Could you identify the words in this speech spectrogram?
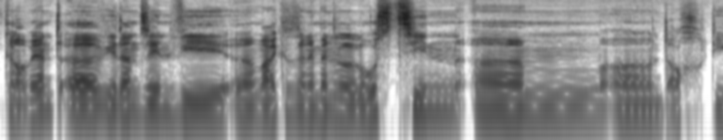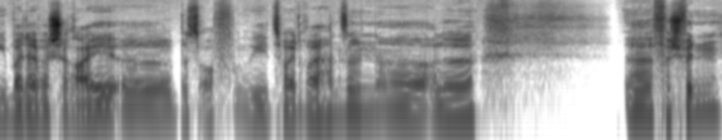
genau. Während äh, wir dann sehen, wie äh, Mike und seine Männer losziehen ähm, und auch die bei der Wäscherei äh, bis auf irgendwie zwei, drei Hanseln äh, alle äh, verschwinden,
